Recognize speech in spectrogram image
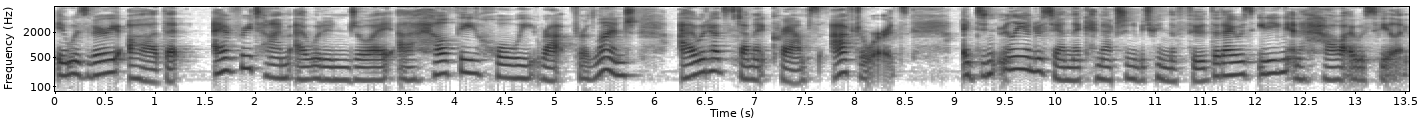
it was very odd that every time I would enjoy a healthy whole wheat wrap for lunch, I would have stomach cramps afterwards. I didn't really understand the connection between the food that I was eating and how I was feeling.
